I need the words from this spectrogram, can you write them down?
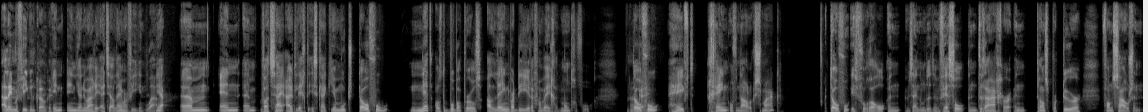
alleen maar vegan koken. in, in januari eet ze alleen maar vegan. Wauw. Ja. Ehm, en ehm, wat zij uitlegde is, kijk, je moet tofu, net als de boba pearls, alleen waarderen vanwege het mondgevoel. Tofu heeft geen of nauwelijks smaak. Tofu is vooral een, zij noemden het een vessel, een drager, een transporteur van sauzen.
